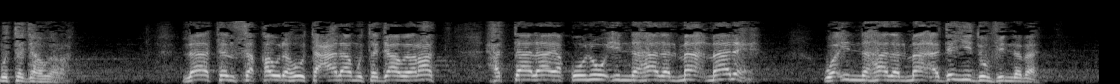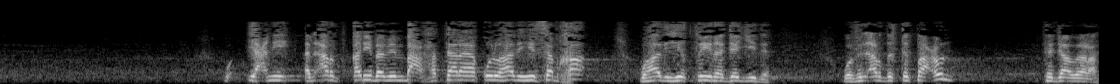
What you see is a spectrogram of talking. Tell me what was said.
متجاورات. لا تنس قوله تعالى متجاورات حتى لا يقولوا إن هذا الماء مالح. وإن هذا الماء جيد في النبات. يعني الأرض قريبة من بعض حتى لا يقولوا هذه سبخة وهذه طينة جيدة. وفي الأرض قطع تجاورات.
